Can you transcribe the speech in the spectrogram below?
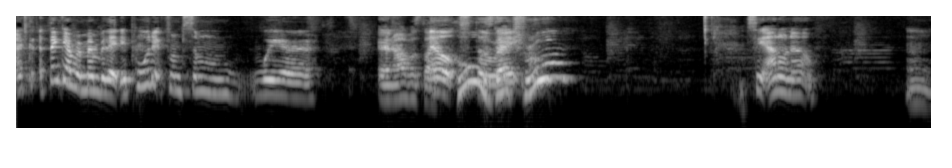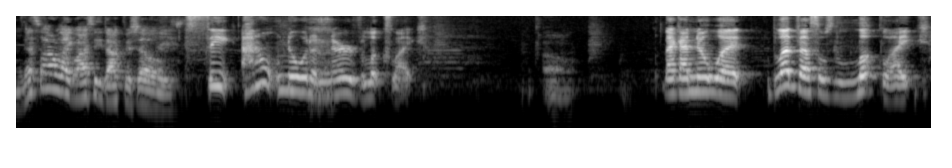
I, I think I remember that they pulled it from somewhere. And I was like, Else, "Who is though, that right? true?" See, I don't know. Mm, that's why I don't like watching doctor shows. See, I don't know what a nerve looks like. Oh. Like I know what blood vessels look like,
